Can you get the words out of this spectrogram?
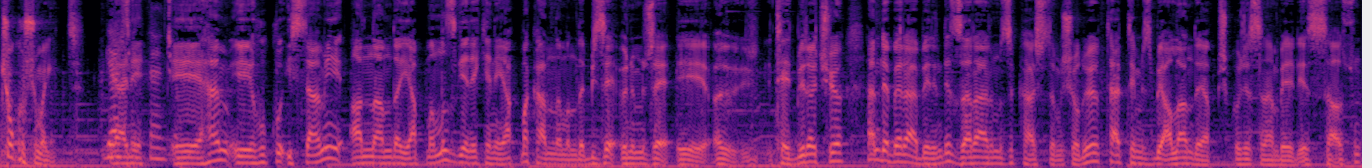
Çok hoşuma gitti. Gerçekten yani çok. e, hem e, huku İslami anlamda yapmamız gerekeni yapmak anlamında bize önümüze e, tedbir açıyor. Hem de beraberinde zararımızı karşılamış oluyor. Tertemiz bir alan da yapmış Koca Sinan Belediyesi sağ olsun.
